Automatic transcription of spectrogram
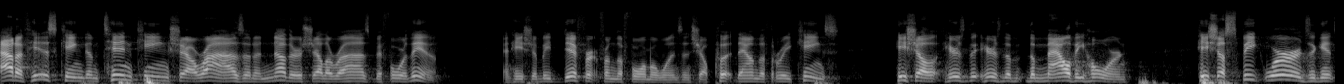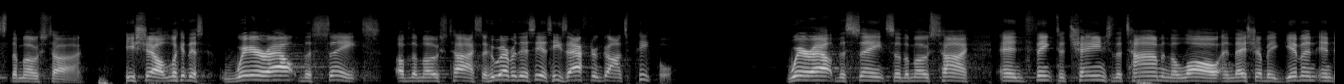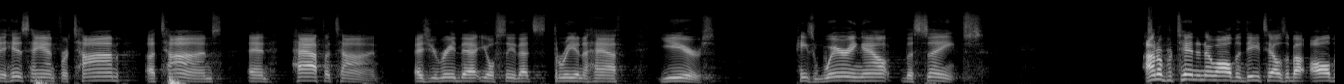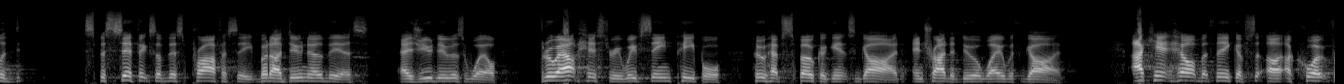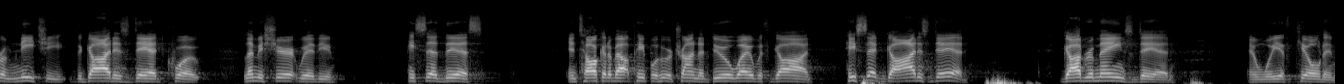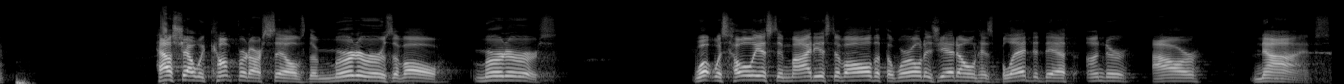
out of his kingdom ten kings shall rise, and another shall arise before them. And he shall be different from the former ones, and shall put down the three kings. He shall, here's the, here's the, the mouthy horn. He shall speak words against the Most High. He shall, look at this, wear out the saints of the Most High. So whoever this is, he's after God's people wear out the saints of the Most High, and think to change the time and the law, and they shall be given into his hand for time a times and half a time. As you read that, you'll see that's three and a half years. He's wearing out the saints. I don't pretend to know all the details about all the specifics of this prophecy, but I do know this, as you do as well. Throughout history, we've seen people who have spoke against God and tried to do away with God. I can't help but think of uh, a quote from Nietzsche, the God is dead quote. Let me share it with you. He said this in talking about people who are trying to do away with God. He said, God is dead. God remains dead, and we have killed him. How shall we comfort ourselves, the murderers of all murderers? What was holiest and mightiest of all that the world has yet owned has bled to death under our knives.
